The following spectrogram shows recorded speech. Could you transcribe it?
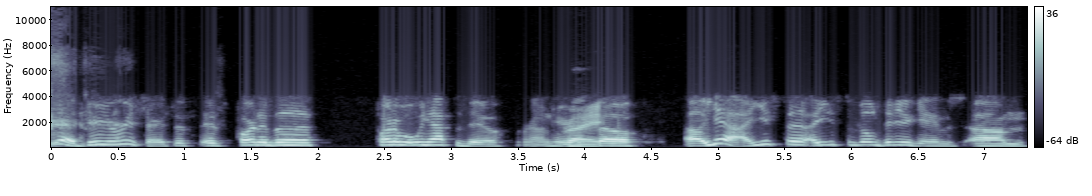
Yeah, do your research. It's it's part of the part of what we have to do around here. Right. So uh, yeah, I used to I used to build video games. Um,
